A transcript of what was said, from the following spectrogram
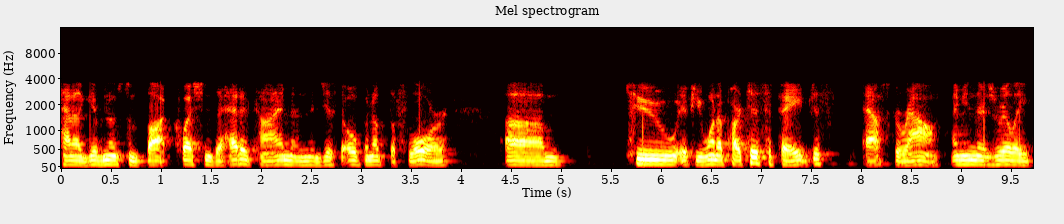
kind of giving them some thought questions ahead of time and then just open up the floor. Um, to if you want to participate, just ask around. I mean, there's really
